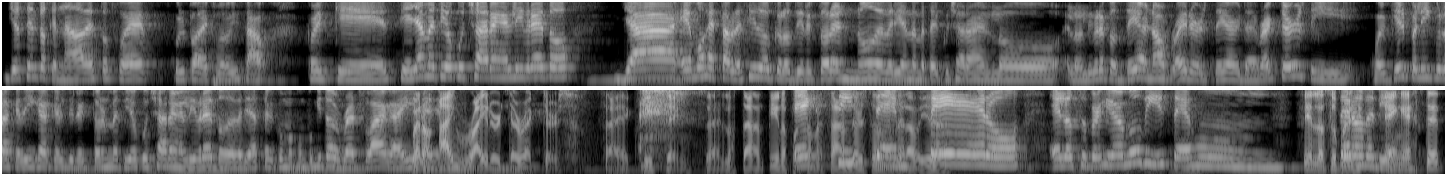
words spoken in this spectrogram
Yo siento que nada de esto fue culpa de Chloe Zhao. Porque si ella metió cuchara en el libreto, ya hemos establecido que los directores no deberían de meter cucharas en, los, en los libretos. They are not writers, they are directors. Y cualquier película que diga que el director metió cuchara en el libreto debería ser como con un poquito de red flag ahí. Bueno, de- hay writer directors. O sea, existen. O sea, los Tarantinos por Thomas Anderson de la vida. Pero en los superhero movies es un. Sí, en los Cero super, de diez. en este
